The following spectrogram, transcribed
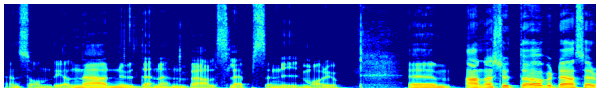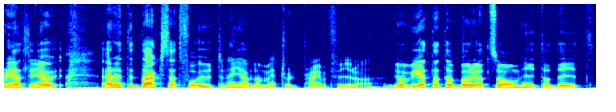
en sån del, när nu den än väl släpps, en ny Mario. Um, annars utöver det så är det egentligen, jag, är det inte dags att få ut den här jävla Metroid Prime 4? Jag vet att det har börjat om hit och dit.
